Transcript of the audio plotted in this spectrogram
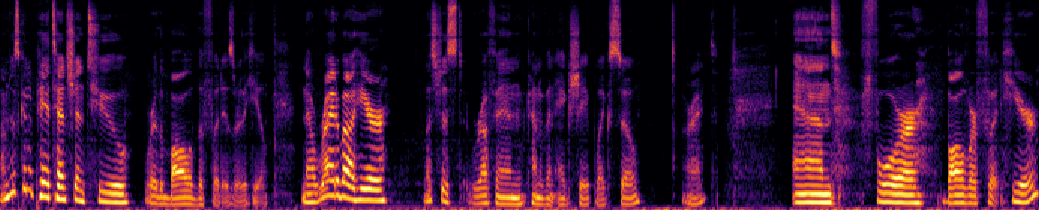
I'm just going to pay attention to where the ball of the foot is or the heel. Now right about here, let's just rough in kind of an egg shape like so. All right. And for ball of our foot here,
